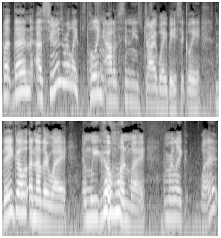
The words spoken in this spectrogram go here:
But then, as soon as we're like pulling out of Sydney's driveway, basically, they go another way and we go one way. And we're like, what?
